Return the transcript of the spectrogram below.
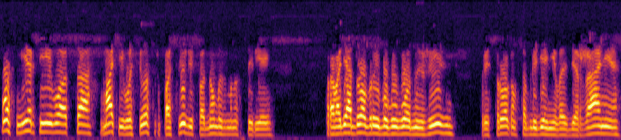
По смерти его отца, мать и его сестры постриглись в одном из монастырей. Проводя добрую богоугодную жизнь, при строгом соблюдении воздержания,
